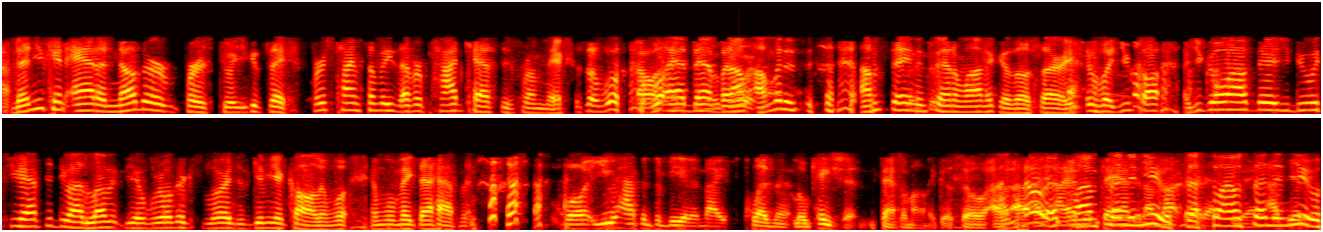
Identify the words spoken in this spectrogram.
then you can add another verse to it. You can say, first time somebody's ever podcasted from there. So we'll, oh, we'll add that. We'll but I'm, I'm going to, I'm staying in Santa Monica though, sorry. but you call, you go out there, you do what you have to do. I love it. Be a world explorer. Just give me a call and we'll, and we'll make that happen. well, you happen to be in a nice, pleasant location, Santa Monica. So I, oh, I know that's I, I why I'm sending you. That's why I'm sending you.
